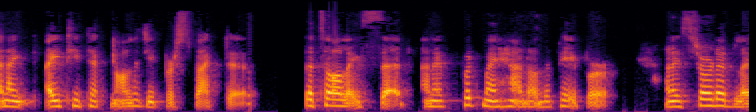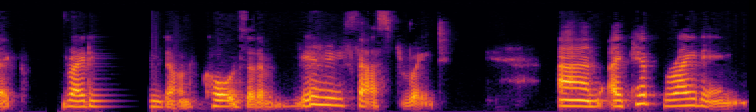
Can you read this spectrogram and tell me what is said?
an IT technology perspective. That's all I said. And I put my hand on the paper and I started like writing down codes at a very fast rate. And I kept writing.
